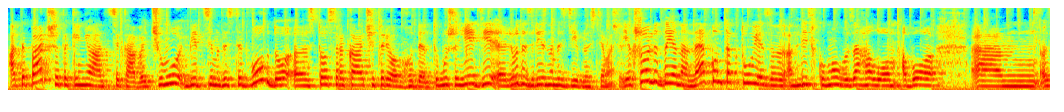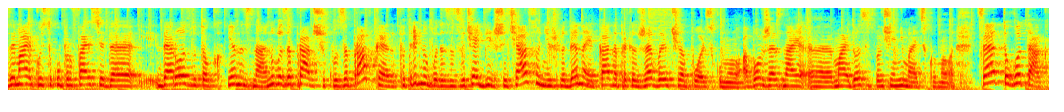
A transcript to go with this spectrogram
А тепер ще такий нюанс цікавий. Чому від 72 до е, 144 годин? Тому що є е, люди з різними здібностями. Якщо людина не контактує з англійською мовою загалом, або ем, займає якусь таку професію, де, де розвиток, я не знаю, ну ви заправщику заправки потрібно буде зазвичай більше часу, ніж людина. Людина, яка, наприклад, вже вивчила польську мову або вже знає, е, має досвід вивчення німецької мови. Це того так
